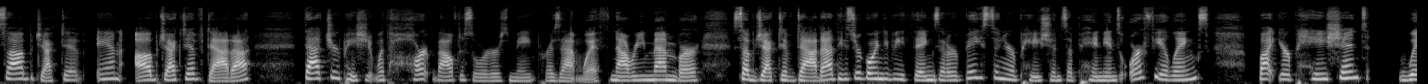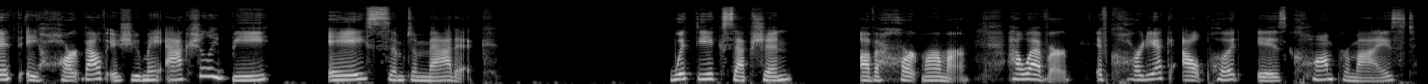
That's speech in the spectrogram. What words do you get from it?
subjective and objective data that your patient with heart valve disorders may present with. Now, remember, subjective data, these are going to be things that are based on your patient's opinions or feelings, but your patient with a heart valve issue may actually be asymptomatic, with the exception of a heart murmur. However, if cardiac output is compromised,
